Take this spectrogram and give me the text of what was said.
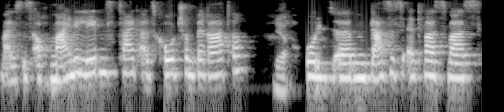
Weil es ist auch meine Lebenszeit als Coach und Berater. Ja. Und ähm, das ist etwas, was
